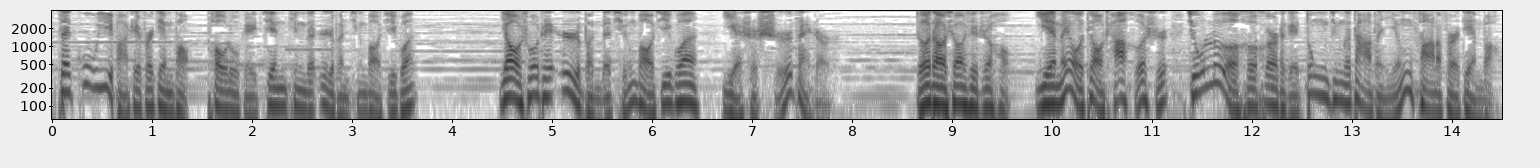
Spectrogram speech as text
再故意把这份电报透露给监听的日本情报机关。要说这日本的情报机关也是实在人儿，得到消息之后也没有调查核实，就乐呵呵的给东京的大本营发了份电报。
